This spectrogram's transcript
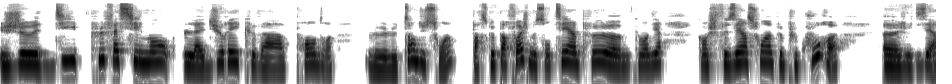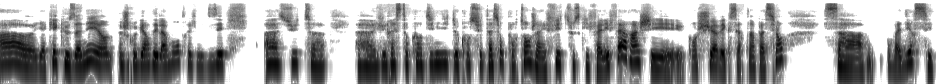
Je dis plus facilement la durée que va prendre le, temps du soin, parce que parfois je me sentais un peu, euh, comment dire, quand je faisais un soin un peu plus court, euh, je me disais ah, euh, il y a quelques années, hein, je regardais la montre et je me disais ah zut, il reste encore dix minutes de consultation. Pourtant, j'avais fait tout ce qu'il fallait faire. Hein, quand je suis avec certains patients, ça, on va dire, c'est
